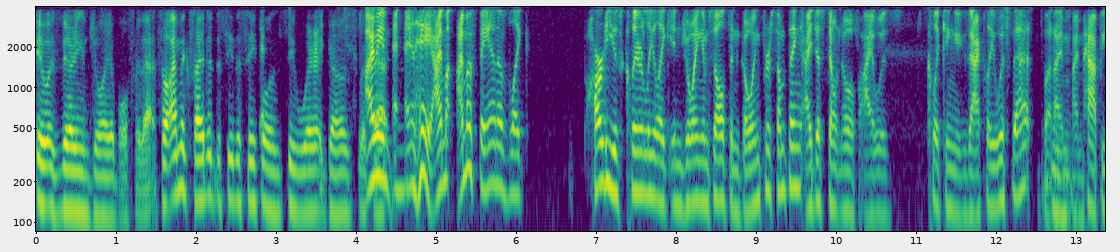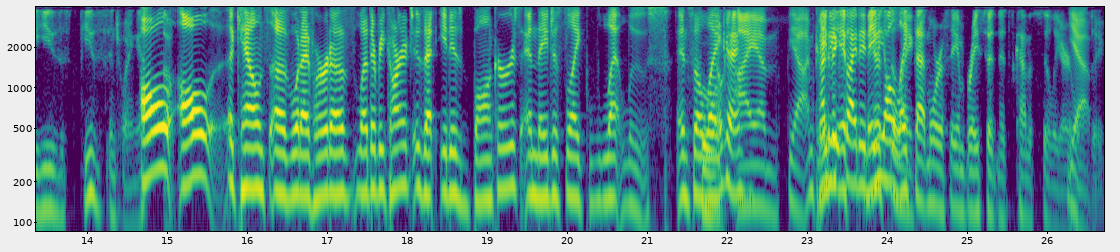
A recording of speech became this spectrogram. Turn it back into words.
it was very enjoyable for that. So I'm excited to see the sequel and see where it goes. With I mean, that. And, and hey, I'm I'm a fan of like Hardy is clearly like enjoying himself and going for something. I just don't know if I was clicking exactly with that, but I'm I'm happy he's he's enjoying it. all so. all accounts of what I've heard of Let There Be Carnage is that it is bonkers and they just like let loose. And so Cool. like Okay. I am yeah, I'm kind maybe of if- excited maybe just I'll to like, like that more if they embrace it and it's kind of sillier. We'll Yeah. see.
